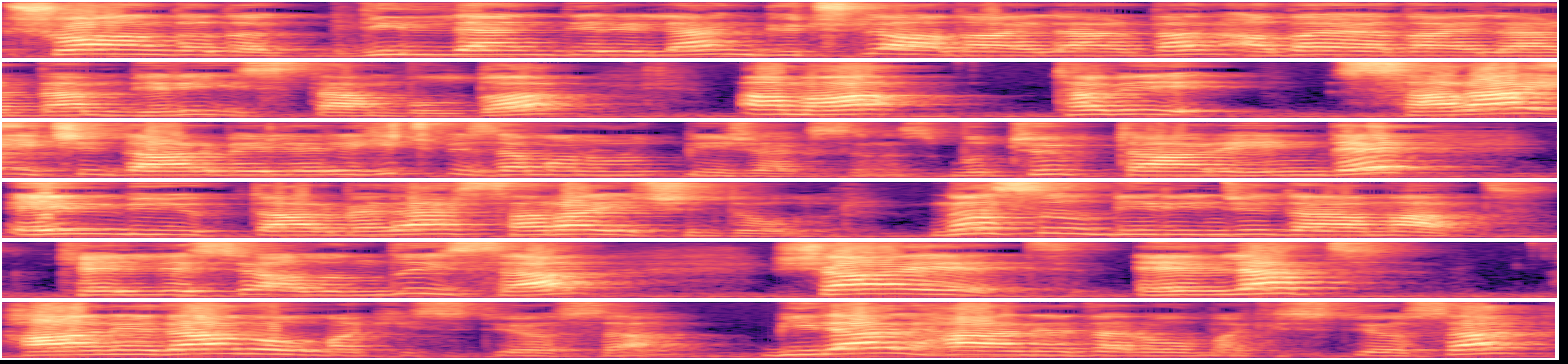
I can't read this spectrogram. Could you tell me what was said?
Şu anda da dillendirilen güçlü adaylardan, aday adaylardan biri İstanbul'da. Ama tabi saray içi darbeleri hiçbir zaman unutmayacaksınız. Bu Türk tarihinde en büyük darbeler saray içinde olur. Nasıl birinci damat kellesi alındıysa şayet evlat hanedan olmak istiyorsa, Bilal hanedan olmak istiyorsa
